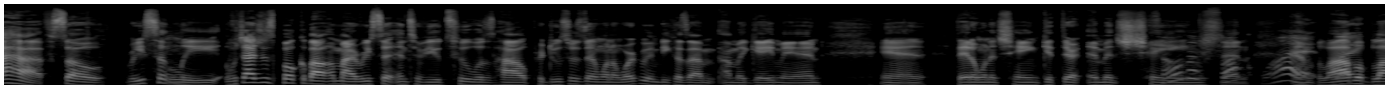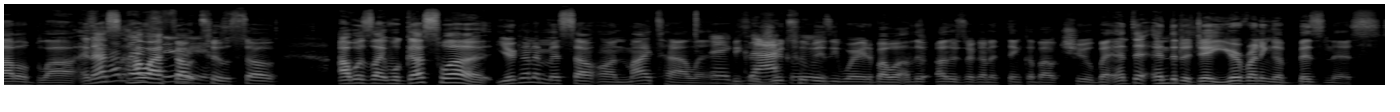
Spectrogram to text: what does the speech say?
I have. So recently, which I just spoke about in my recent interview too, was how producers didn't want to work with me because I'm I'm a gay man and they don't want to change get their image changed so and, and blah like, blah blah blah blah. And that's how I felt too. So I was like, well, guess what? You're gonna miss out on my talent exactly. because you're too busy worried about what other, others are gonna think about you. But at the end of the day, you're running a business,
